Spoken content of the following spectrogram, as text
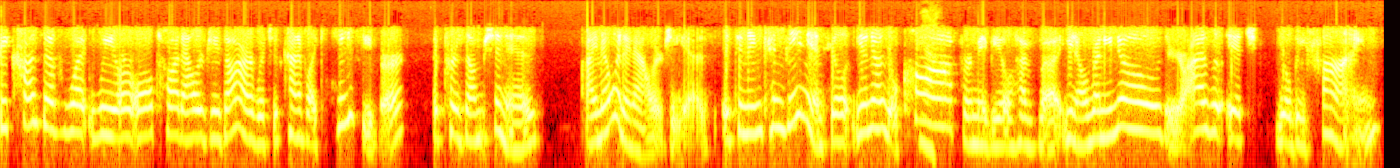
because of what we are all taught allergies are, which is kind of like hay fever, the presumption is, I know what an allergy is. It's an inconvenience. You'll, you know, you'll cough, or maybe you'll have, uh, you know, runny nose, or your eyes will itch. You'll be fine.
